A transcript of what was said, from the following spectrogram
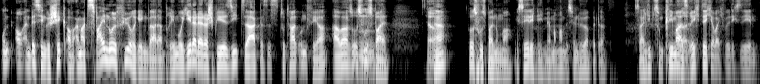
und auch ein bisschen Geschick auf einmal 2-0 führe gegen Werder Bremen, wo jeder, der das Spiel sieht, sagt, das ist total unfair, aber so ist Fußball. Ja. Ja? So ist Fußball nun mal. Ich sehe dich nicht mehr. Mach mal ein bisschen höher, bitte. Sei lieb zum Klima ist richtig, aber ich will dich sehen.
